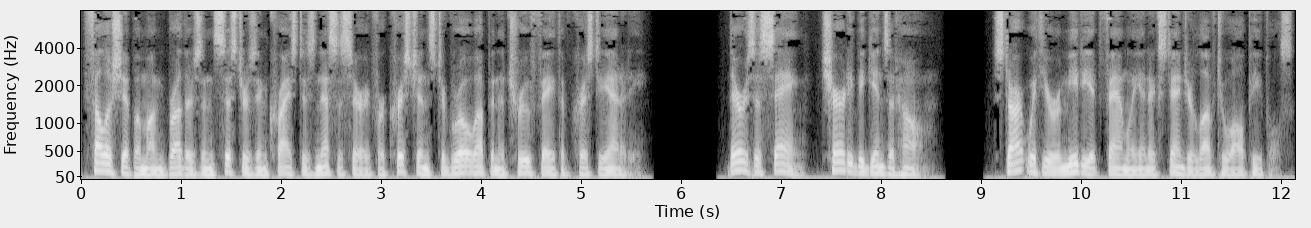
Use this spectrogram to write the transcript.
Fellowship among brothers and sisters in Christ is necessary for Christians to grow up in the true faith of Christianity. There is a saying charity begins at home. Start with your immediate family and extend your love to all peoples.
